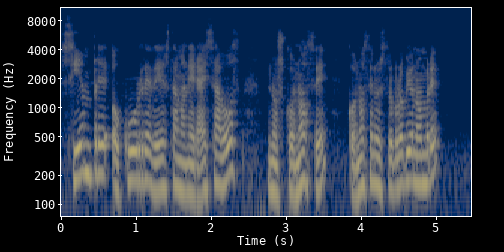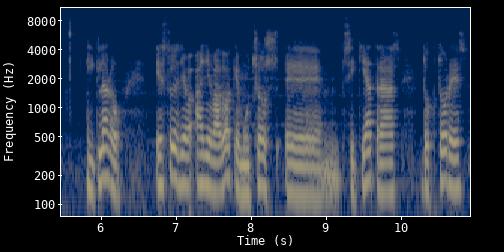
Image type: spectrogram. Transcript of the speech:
siempre ocurre de esta manera. Esa voz nos conoce, conoce nuestro propio nombre y claro, esto ha llevado a que muchos eh, psiquiatras, doctores,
